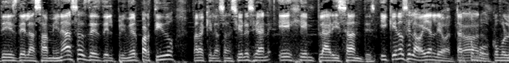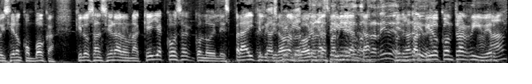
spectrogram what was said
desde las amenazas, desde el primer partido, para que las sanciones sean ejemplarizantes y que no se la vayan a levantar Claro. como, como lo hicieron con Boca, que lo sancionaron aquella cosa con lo del spray que El le tiraron al jugador en el partido contra River Ajá.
